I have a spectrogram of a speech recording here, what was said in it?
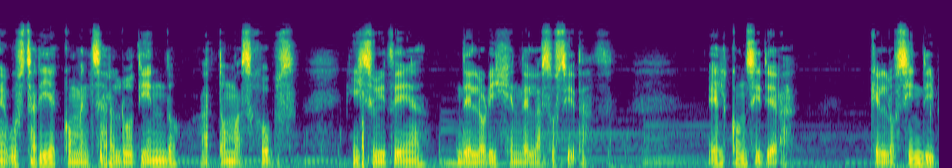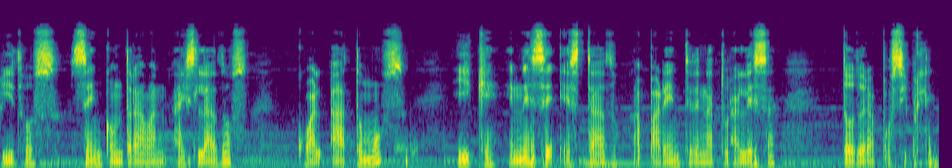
Me gustaría comenzar aludiendo a Thomas Hobbes y su idea del origen de la sociedad. Él considera que los individuos se encontraban aislados cual átomos y que en ese estado aparente de naturaleza todo era posible.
